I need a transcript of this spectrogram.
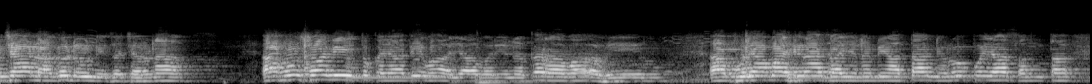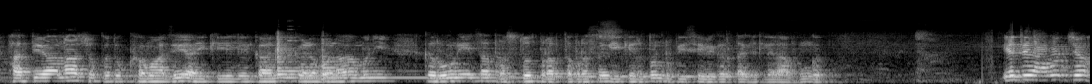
तुमच्या लागलो निज चरणा. आहो स्वामी तुकया देवा यावरी न करावा अभेरू आपुल्या माहेरा जाईन मी आता निरोप या संता. हाती आला सुख दुःख माझे ऐकिले काले कळबळा म्हणी करुणेचा प्रस्तुत प्राप्त प्रसंगी कीर्तन रूपी सेवेकरता घेतलेला अभंग. येथे आवश्य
